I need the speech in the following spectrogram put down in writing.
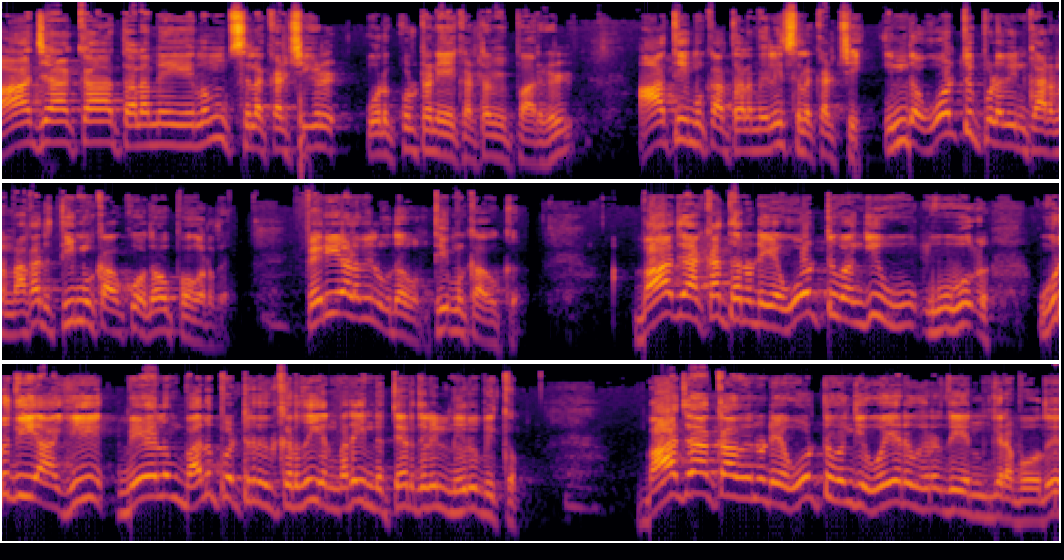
பாஜக தலைமையிலும் சில கட்சிகள் ஒரு கூட்டணியை கட்டமைப்பார்கள். அதிமுக தலைமையிலும் சில கட்சி. இந்த ஓட்டு பிளவின் காரணமாக அது திமுகவுக்கு உதவ போகிறது. பெரிய அளவில் உதவும் திமுகவுக்கு. பாஜக தன்னுடைய ஓட்டு வங்கி உறுதியாகி மேலும் வலுப்பெற்று இருக்கிறது என்பதை இந்த தேர்தலில் நிரூபிக்கும். பாஜகவினுடைய ஓட்டு வங்கி உயருகிறது என்கிற போது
